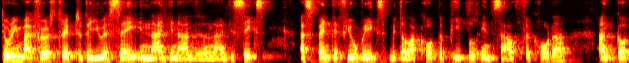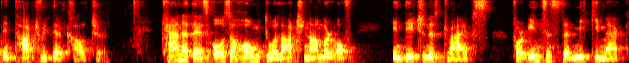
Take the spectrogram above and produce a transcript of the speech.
During my first trip to the USA in 1996, I spent a few weeks with the Lakota people in South Dakota and got in touch with their culture. Canada is also home to a large number of indigenous tribes. For instance, the Mi'kmaq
